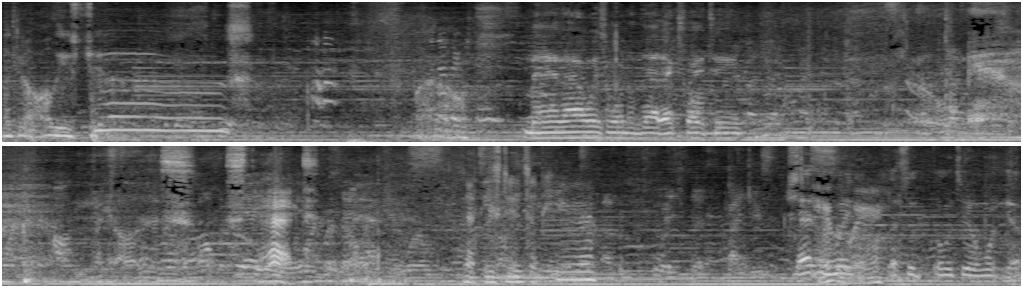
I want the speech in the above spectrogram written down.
Look at all these gems. Wow. Man, I always wanted that X-19. Oh man. Look at all this stacked. Got these dudes up here. Just That's the way- everywhere. That's the only two I want. Yeah.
